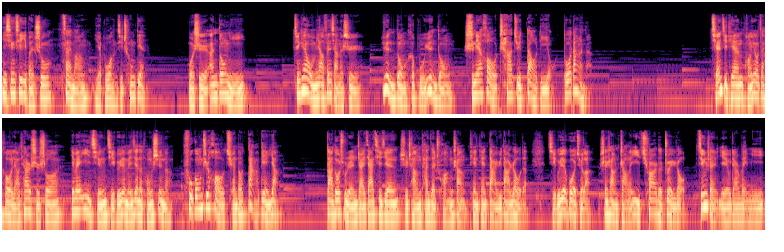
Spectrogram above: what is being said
一星期一本书，再忙也不忘记充电。我是安东尼。今天我们要分享的是：运动和不运动，十年后差距到底有多大呢？前几天朋友在和我聊天时说，因为疫情，几个月没见的同事呢，复工之后全都大变样。大多数人宅家期间时常瘫在床上，天天大鱼大肉的，几个月过去了，身上长了一圈的赘肉。精神也有点萎靡，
